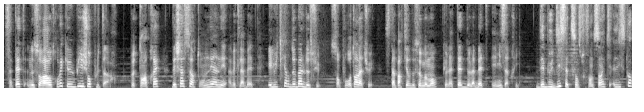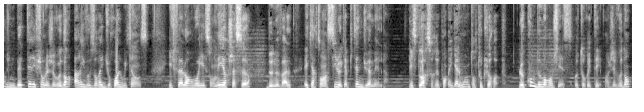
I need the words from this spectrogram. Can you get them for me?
Sa tête ne sera retrouvée que 8 jours plus tard. Peu de temps après, des chasseurs tombent nez à nez avec la bête et lui tirent deux balles dessus, sans pour autant la tuer. C'est à partir de ce moment que la tête de la bête est mise à prix. Début 1765, l'histoire d'une bête terrifiant le Gévaudan arrive aux oreilles du roi Louis XV. Il fait alors envoyer son meilleur chasseur, de Neval, écartant ainsi le capitaine Duhamel. L'histoire se répand également dans toute l'Europe. Le comte de Morangiès, autorité en Gévaudan,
